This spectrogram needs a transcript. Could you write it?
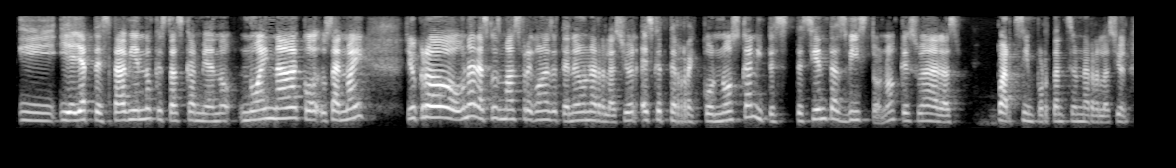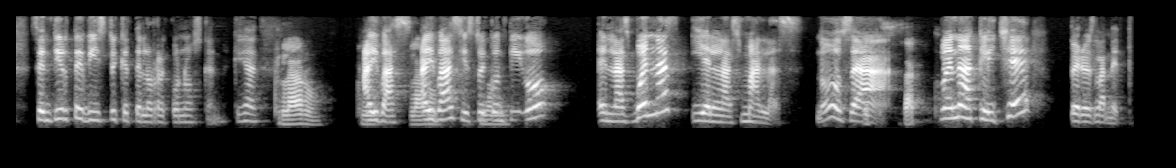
y, y ella te está viendo que estás cambiando, no hay nada, o sea, no hay, yo creo, una de las cosas más fregonas de tener una relación es que te reconozcan y te, te sientas visto, ¿no? Que es una de las partes importantes de una relación, sentirte visto y que te lo reconozcan. Que digan, Claro. ahí claro, vas, claro, ahí vas y estoy claro. contigo en las buenas y en las malas, ¿no? O sea, Exacto. suena a cliché, pero es la neta.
